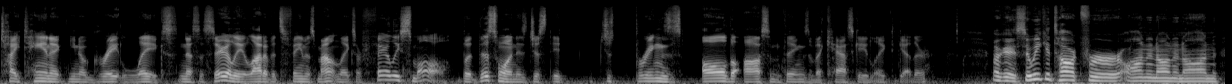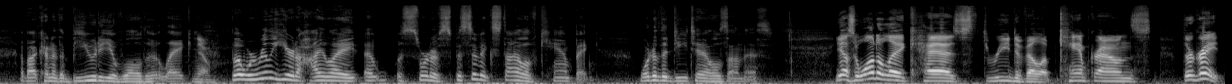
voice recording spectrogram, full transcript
titanic, you know, great lakes necessarily. A lot of its famous mountain lakes are fairly small, but this one is just it just brings all the awesome things of a Cascade Lake together. Okay, so we could talk for on and on and on about kind of the beauty of Waldo Lake. Yeah. But we're really here to highlight a, a sort of specific style of camping. What are the details on this? Yeah, so Waldo Lake has three developed campgrounds. They're great.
